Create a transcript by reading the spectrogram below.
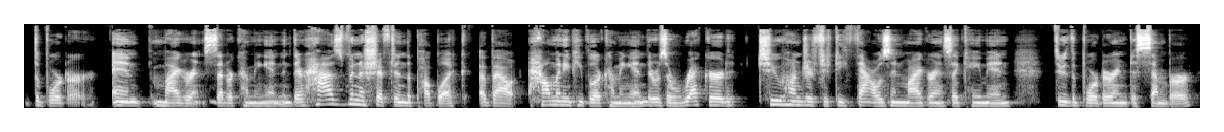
the border and migrants that are coming in. And there has been a shift in the public about how many people are coming in. There was a record 250,000 migrants that came in through the border in December.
